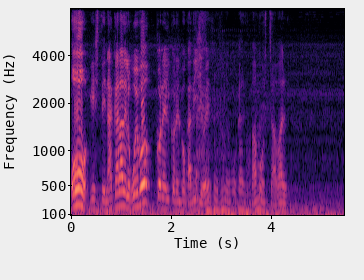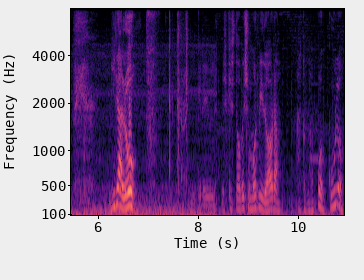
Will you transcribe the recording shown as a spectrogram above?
oh, escena cara del huevo con el, con el bocadillo, eh. Con el bocadillo. Vamos, chaval. Míralo. Increíble. Es que está obeso mórbido ahora. A tomar por culo.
